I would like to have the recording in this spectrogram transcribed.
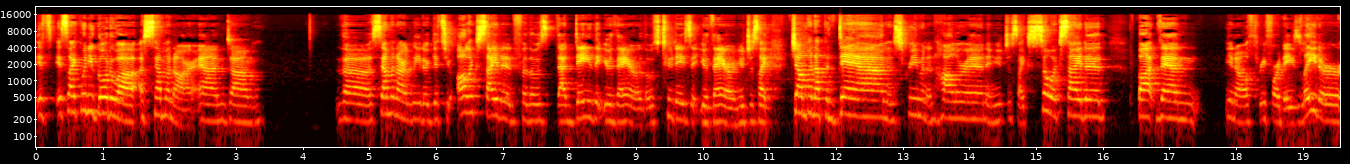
it's it's like when you go to a, a seminar and um, the seminar leader gets you all excited for those that day that you're there or those two days that you're there and you're just like jumping up and down and screaming and hollering and you're just like so excited but then you know, three, four days later,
